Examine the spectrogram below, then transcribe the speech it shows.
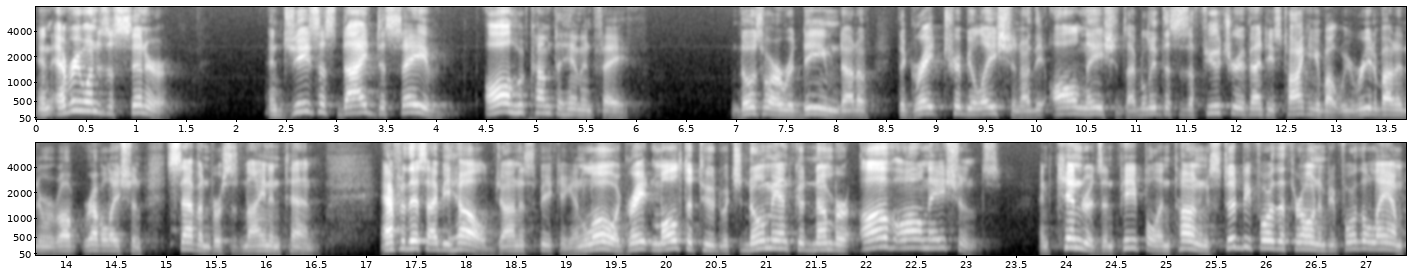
And everyone is a sinner. And Jesus died to save all who come to Him in faith. Those who are redeemed out of the great tribulation are the all nations. I believe this is a future event he's talking about. We read about it in Revelation 7, verses 9 and 10. After this I beheld, John is speaking, and lo, a great multitude which no man could number of all nations and kindreds and people and tongues stood before the throne and before the Lamb,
